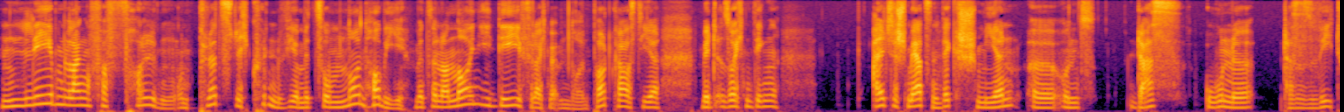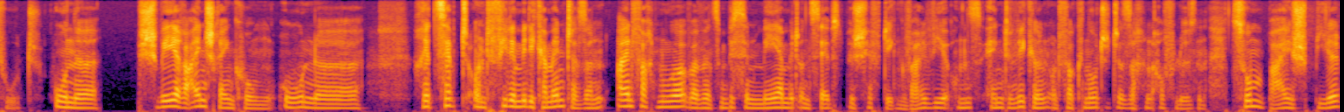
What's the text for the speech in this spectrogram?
ein Leben lang verfolgen und plötzlich können wir mit so einem neuen Hobby, mit so einer neuen Idee, vielleicht mit einem neuen Podcast hier, mit solchen Dingen alte Schmerzen wegschmieren äh, und das ohne dass es weh tut, ohne schwere Einschränkungen, ohne Rezept und viele Medikamente, sondern einfach nur, weil wir uns ein bisschen mehr mit uns selbst beschäftigen, weil wir uns entwickeln und verknotete Sachen auflösen. Zum Beispiel,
